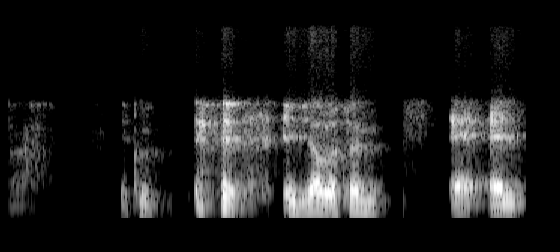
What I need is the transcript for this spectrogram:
Ah, écoute, Edia Wilson, elle,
